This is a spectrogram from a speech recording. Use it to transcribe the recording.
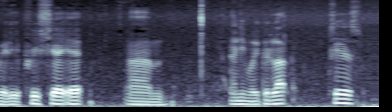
really appreciate it. Um, anyway good luck. Cheers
